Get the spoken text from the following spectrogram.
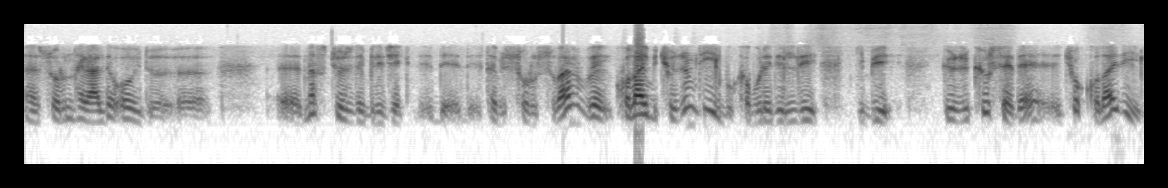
E, sorun herhalde oydu. E, nasıl çözülebilecek de, de, tabii sorusu var ve kolay bir çözüm değil bu. Kabul edildi gibi gözükürse de çok kolay değil.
